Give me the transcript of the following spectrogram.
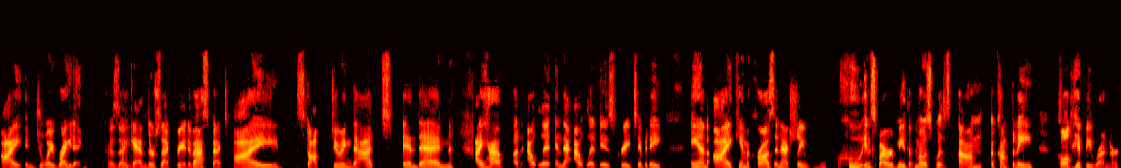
I enjoy writing because right. again, there's that creative aspect. I stopped doing that. And then I have an outlet, and that outlet is creativity. And I came across, and actually, who inspired me the most was um, a company called Hippie Runner.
